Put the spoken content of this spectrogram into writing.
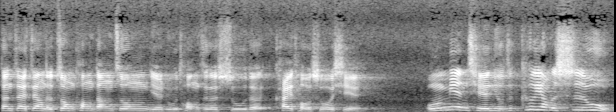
但在这样的状况当中，也如同这个书的开头所写，我们面前有着各样的事物，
